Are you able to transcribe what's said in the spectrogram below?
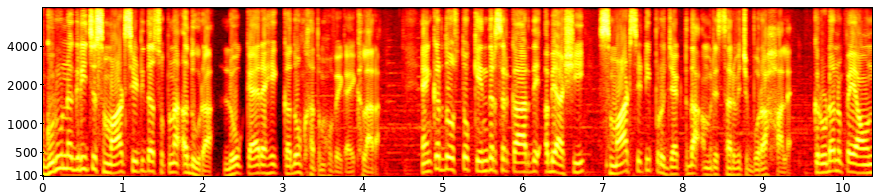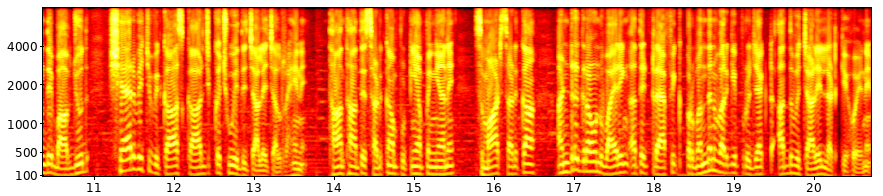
ਗੁਰੂ ਨਗਰੀ 'ਚ ਸਮਾਰਟ ਸਿਟੀ ਦਾ ਸੁਪਨਾ ਅਧੂਰਾ। ਲੋਕ ਕਹਿ ਰਹੇ ਕਦੋਂ ਖਤਮ ਹੋਵੇਗਾ ਇਹ ਖਲਾਰਾ? ਐਂਕਰ ਦੋਸਤੋ, ਕੇਂਦਰ ਸਰਕਾਰ ਦੇ ਅਭਿਆਸ਼ੀ ਸਮਾਰਟ ਸਿਟੀ ਪ੍ਰੋਜੈਕਟ ਦਾ ਅੰਮ੍ਰਿਤਸਰ ਵਿੱਚ ਬੁਰਾ ਹਾਲ ਹੈ। ਕਰੋੜਾਂ ਰੁਪਏ ਆਉਣ ਦੇ ਬਾਵਜੂਦ ਸ਼ਹਿਰ ਵਿੱਚ ਵਿਕਾਸ ਕਾਰਜ ਕਛੂਏ ਦੇ ਚਾਲੇ ਚੱਲ ਰਹੇ ਨੇ। ਥਾਂ-ਥਾਂ ਤੇ ਸੜਕਾਂ ਪੁੱਟੀਆਂ ਪਈਆਂ ਨੇ। ਸਮਾਰਟ ਸੜਕਾਂ, ਅੰਡਰਗਰਾਉਂਡ ਵਾਇਰਿੰਗ ਅਤੇ ਟ੍ਰੈਫਿਕ ਪ੍ਰਬੰਧਨ ਵਰਗੇ ਪ੍ਰੋਜੈਕਟ ਅੱਧ ਵਿਚਾਲੇ ਲਟਕੇ ਹੋਏ ਨੇ।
